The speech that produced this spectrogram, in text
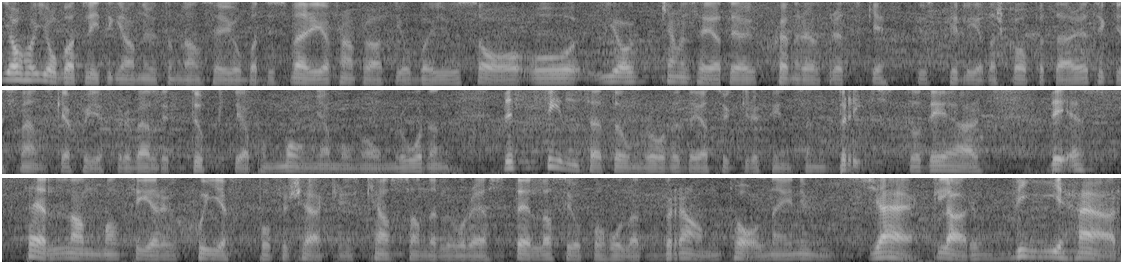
jag har jobbat lite grann utomlands, jag har jobbat i Sverige, framförallt jobbat i USA och jag kan väl säga att jag är generellt rätt skeptisk till ledarskapet där. Jag tycker svenska chefer är väldigt duktiga på många, många områden. Det finns ett område där jag tycker det finns en brist och det är det är sällan man ser en chef på Försäkringskassan eller vad det är ställa sig upp och hålla ett brandtal. Nej, nu jäklar, vi här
